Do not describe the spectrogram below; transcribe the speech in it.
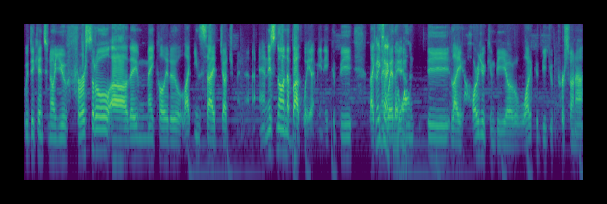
when they get to know you, first of all, uh, they make a little like inside judgment, and, it's not in a bad way. I mean, it could be like in a way Exactly, they yeah. want be like how you can be or what could be your persona.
